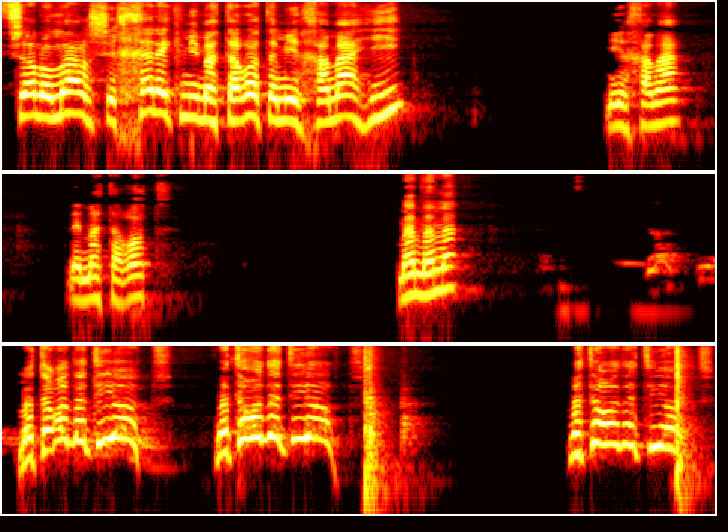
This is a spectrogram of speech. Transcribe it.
אפשר לומר שחלק ממטרות המלחמה היא מלחמה למטרות, מה, מה, מה? מטרות דתיות, מטרות דתיות. מטרות דתיות.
